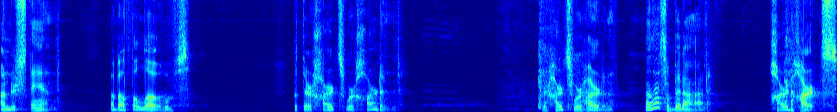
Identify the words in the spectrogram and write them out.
understand about the loaves but their hearts were hardened. Their hearts were hardened. Now that's a bit odd. Hard hearts.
